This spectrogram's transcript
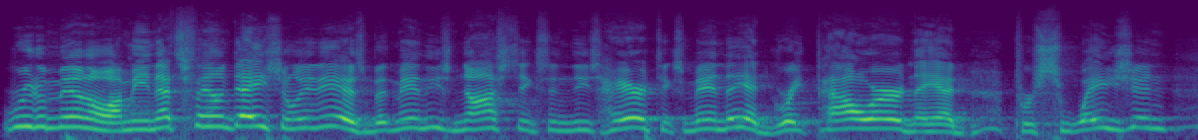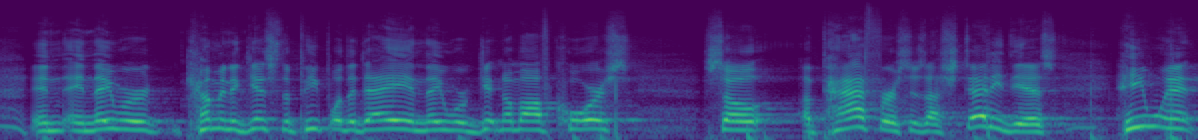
rudimental. I mean, that's foundational. It is. But man, these Gnostics and these heretics, man, they had great power and they had persuasion and, and they were coming against the people of the day and they were getting them off course. So Epaphras, as I studied this, he went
